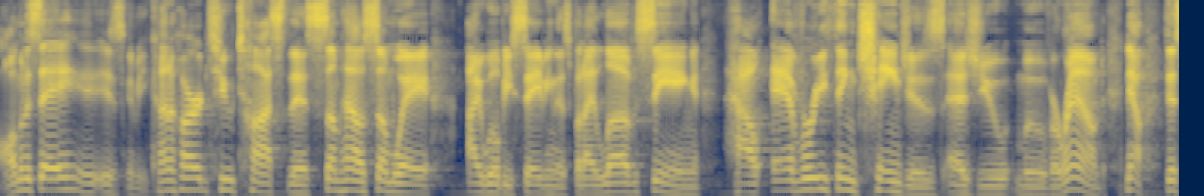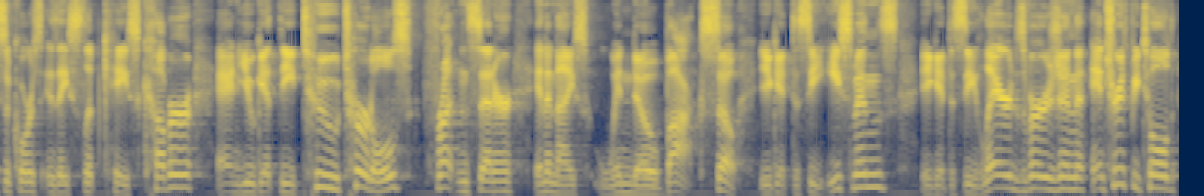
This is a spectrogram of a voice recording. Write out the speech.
all I'm to say is it's to be kind of hard to toss this. Somehow, some way, I will be saving this, but I love seeing how everything changes as you move around. Now, this of course is a slipcase cover and you get the two turtles front and center in a nice window box. So you get to see Eastman's, you get to see Laird's version, and truth be told,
